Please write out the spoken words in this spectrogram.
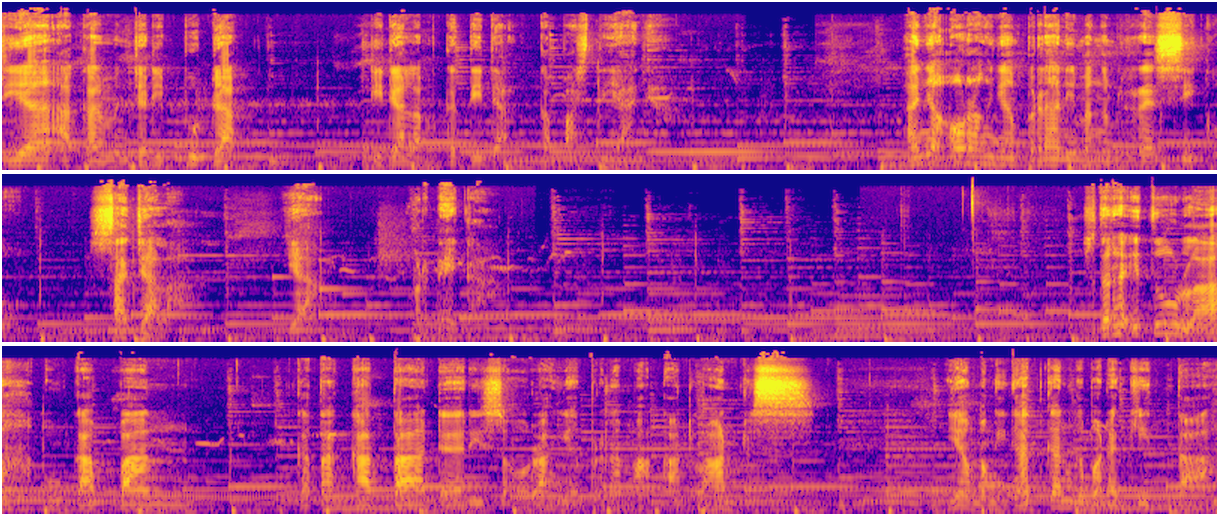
Dia akan menjadi budak di dalam ketidakkepastiannya. Hanya orang yang berani mengambil resiko sajalah yang merdeka. Saudara itulah ungkapan kata-kata dari seorang yang bernama Landers yang mengingatkan kepada kita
